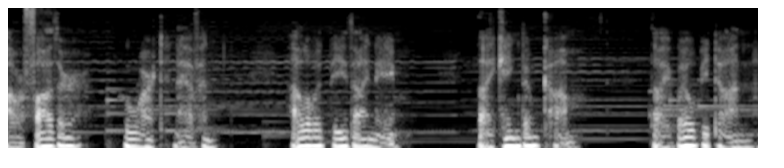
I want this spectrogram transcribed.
Our Father, who art in heaven, hallowed be thy name. Thy kingdom come Thy will be done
